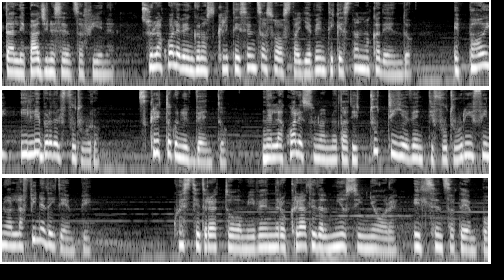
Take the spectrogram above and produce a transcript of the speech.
dalle pagine senza fine, sulla quale vengono scritti senza sosta gli eventi che stanno accadendo, e poi il libro del futuro, scritto con il vento, nella quale sono annotati tutti gli eventi futuri fino alla fine dei tempi. Questi tre tomi vennero creati dal mio Signore, il senza tempo,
